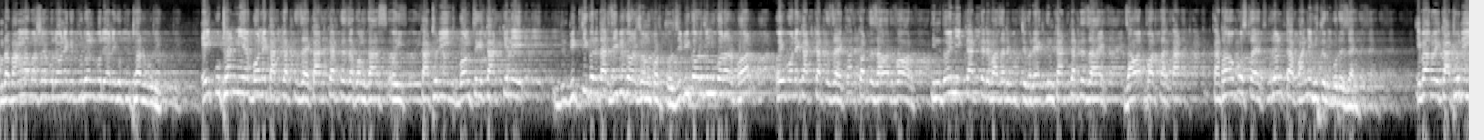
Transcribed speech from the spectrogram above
আমরা বাংলা ভাষায় বলি, অনেকে কুড়াল বলি, অনেকে কুঠার বলি। এই কুঠার নিয়ে বনে কাঠ কাটতে যায়। কাঠ কাটতে যখন গাছ ওই কাঠুরি বন থেকে কাঠ কিনে বিক্রি করে তার জীবিকা অর্জন করত। জীবিকা অর্জন করার পর ওই বনে কাঠ কাটতে যায়। কাঠ কাটতে যাওয়ার পর তিনি দৈনিক কাঠ কেটে বাজারে বিক্রি করে। একদিন কাঠ কাটতে যায়, যাওয়ার পর তার কাঠ কাঠা অবস্থায় কুড়ালটা পানির ভিতর পড়ে যায়। এবার ওই কাঠুরি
